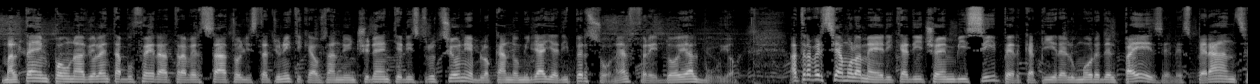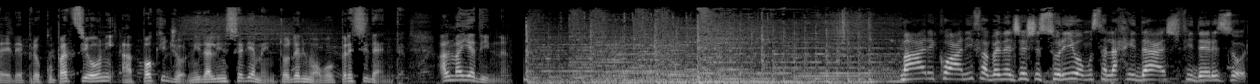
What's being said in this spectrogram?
Maltempo, una violenta bufera ha attraversato gli Stati Uniti causando incidenti e distruzioni e bloccando migliaia di persone al freddo e al buio. Attraversiamo l'America, dice NBC, per capire l'umore del paese, le speranze e le preoccupazioni a pochi giorni dall'insediamento del nuovo presidente. Al Mayadin. معارك عنيفة بين الجيش السوري ومسلحي داعش في دير الزور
